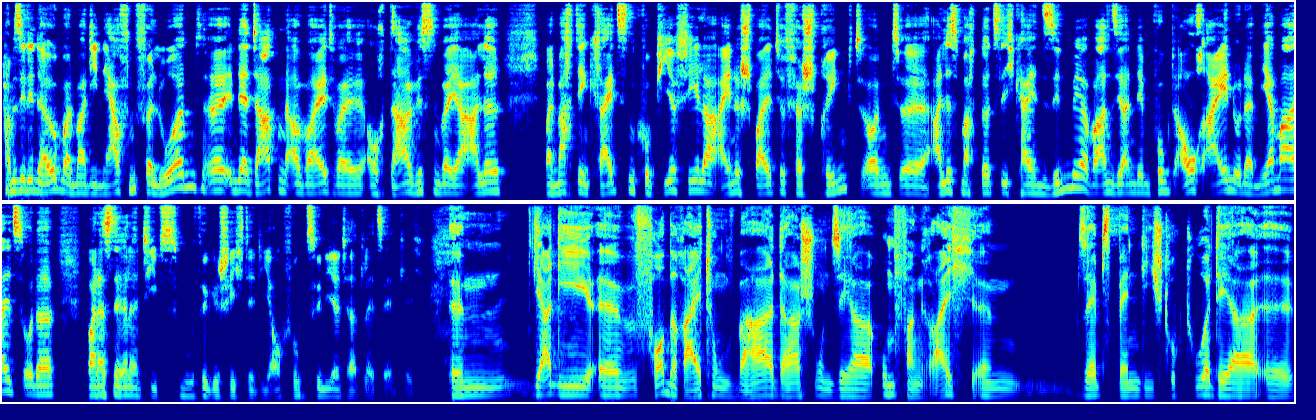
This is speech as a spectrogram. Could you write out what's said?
Haben Sie denn da irgendwann mal die Nerven verloren äh, in der Datenarbeit? Weil auch da wissen wir ja alle, man macht den kleinsten Kopierfehler, eine Spalte verspringt und äh, alles macht plötzlich keinen Sinn mehr. Waren Sie an dem Punkt auch ein oder mehrmals oder war das eine relativ smoothe Geschichte, die auch funktioniert hat letztendlich? Ähm, ja, die äh, Vorbereitung war da schon sehr umfangreich. Ähm, selbst wenn die Struktur der äh,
